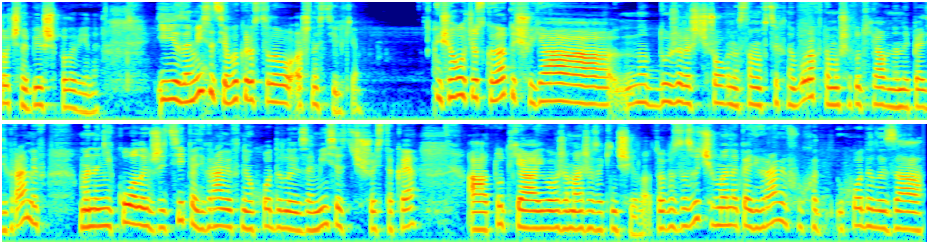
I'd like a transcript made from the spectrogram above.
точно більше половини. І за місяць я використала його аж настільки. І що хочу сказати, що я ну, дуже розчарована саме в цих наборах, тому що тут явно не 5 грамів. У мене ніколи в житті 5 грамів не уходили за місяць чи щось таке. А тут я його вже майже закінчила. Тобто, зазвичай в мене 5 грамів уходили за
